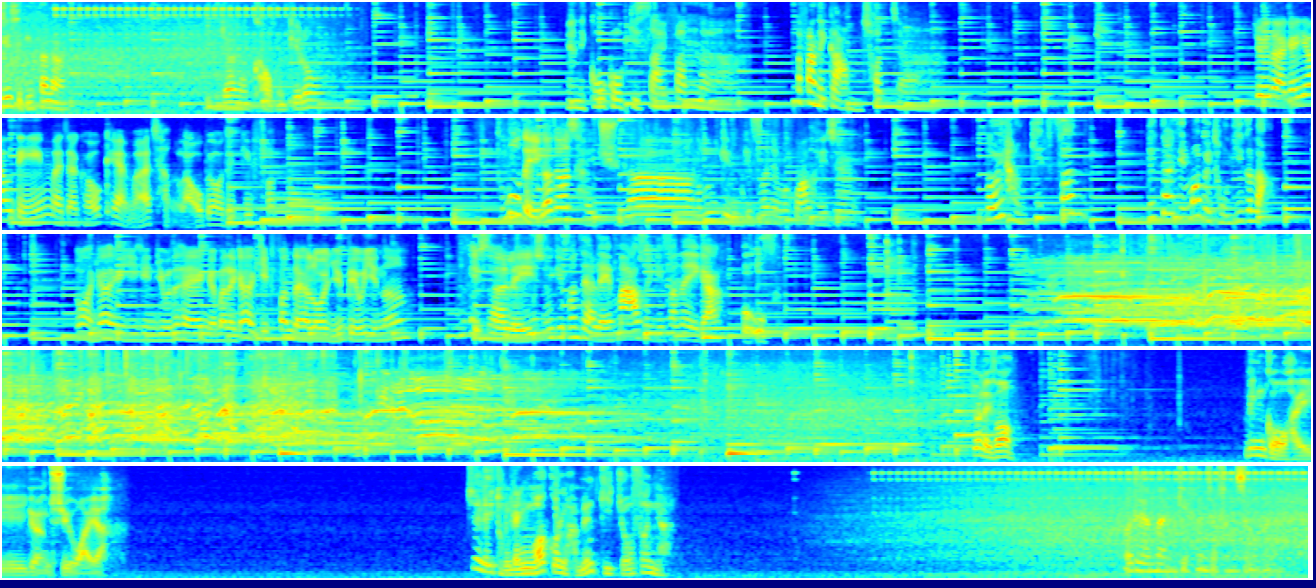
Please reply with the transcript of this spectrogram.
幾時結婚啊？而家就求咪結咯。人哋個個結晒婚啦，得翻你嫁唔出咋？最大嘅優點咪就係佢屋企人買一層樓俾我哋結婚咯。咁我哋而家都一齊住啦，咁結唔結婚有乜關係啫？旅行結婚，你爹哋媽咪同意噶啦？老人家嘅意見要聽嘅嘛？你而家係結婚定係老人院表演啦？咁其實係你想結婚定係你阿媽想結婚咧？而家張利芳，邊個係楊樹偉啊？即係你同另外一個男人結咗婚啊？我哋係咪唔結婚就分手㗎啦？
